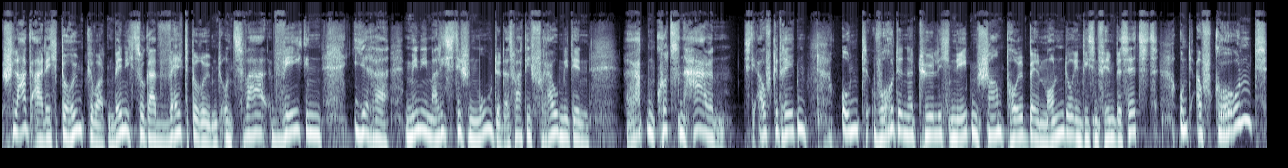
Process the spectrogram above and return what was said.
schlagartig berühmt geworden, wenn nicht sogar weltberühmt, und zwar wegen ihrer minimalistischen Mode. Das war die Frau mit den rappenkurzen Haaren ist die aufgetreten und wurde natürlich neben Jean-Paul Belmondo in diesem Film besetzt. Und aufgrund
